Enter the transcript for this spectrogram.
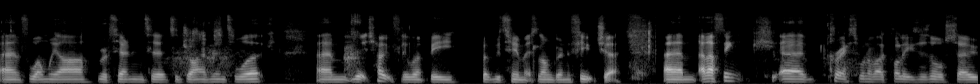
um, for when we are returning to, to driving into work, um, which hopefully won't be won't be too much longer in the future. Um, and I think uh, Chris, one of our colleagues, has also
